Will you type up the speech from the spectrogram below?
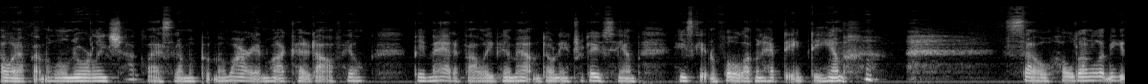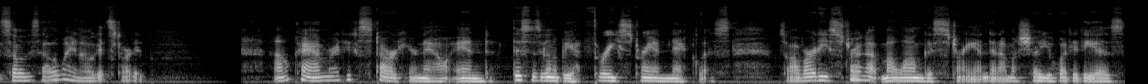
Oh, and I've got my little New Orleans shot glass that I'm going to put my wire in when I cut it off. He'll be mad if I leave him out and don't introduce him. He's getting full. I'm going to have to empty him. so hold on, let me get some of this out of the way and I'll get started. Okay, I'm ready to start here now. And this is going to be a three strand necklace. So I've already strung up my longest strand and I'm going to show you what it is.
